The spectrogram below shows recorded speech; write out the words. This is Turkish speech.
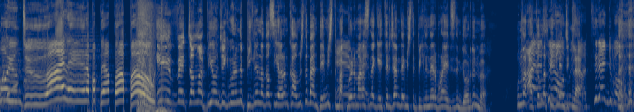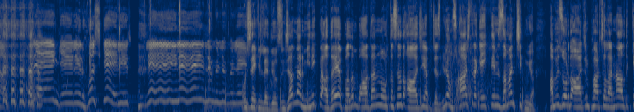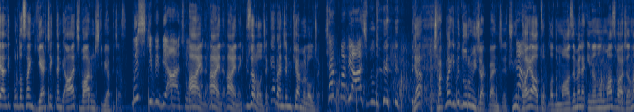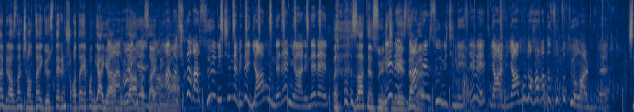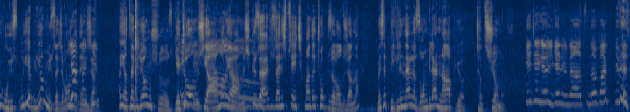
oyuncu aile pa pa pa pa. Evet canlar bir önceki bölümde Piglin adası yarım kalmıştı. Ben demiştim bak bölüm Evet. arasında getireceğim demiştim. Piglinleri buraya dizdim gördün mü? Bunlar Ay, akıllı şey piglincikler. olmuşlar, Tren gibi olmuşlar. Tren gelir, hoş gelir. Ley ley lümü lümü ley. O şekilde diyorsun. Canlar minik bir ada yapalım. Bu adanın ortasına da ağacı yapacağız biliyor musun? Ağaç direkt ektiğimiz zaman çıkmıyor. Ama biz orada ağacın parçalarını aldık geldik. Burada sanki gerçekten bir ağaç varmış gibi yapacağız. Mış gibi bir ağaç oldu. Aynen aynen aynen. Güzel olacak ya bence mükemmel olacak. Çakma bir ağaç bulduk. Ya çakma gibi durmayacak bence. Çünkü bayağı topladım. Malzemeler inanılmaz var canlar. Birazdan çantayı gösteririm. Şu ada yapalım. Ya yağmur hayır yağmasaydın ya. Ama şu kadar suyun içinde bir de yağmur neren yani neren? Zaten suyun neren içindeyiz değil mi? zaten suyun içindeyiz. Evet yani yağmurla havada su tutuyorlar bize. Şimdi uyus uyuyabiliyor muyuz acaba? Onu Yat da deneyeceğim. bakayım. Ha, yatabiliyormuşuz. Gece E, olmuş gece yağmur olmuş. yağmış. Güzel güzel hiçbir şey çıkmadığı çok güzel oldu canlar. Mesela piglinlerle zombiler ne yapıyor? Çatışıyor mu? Gece gölgenin rahatına bak bir de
